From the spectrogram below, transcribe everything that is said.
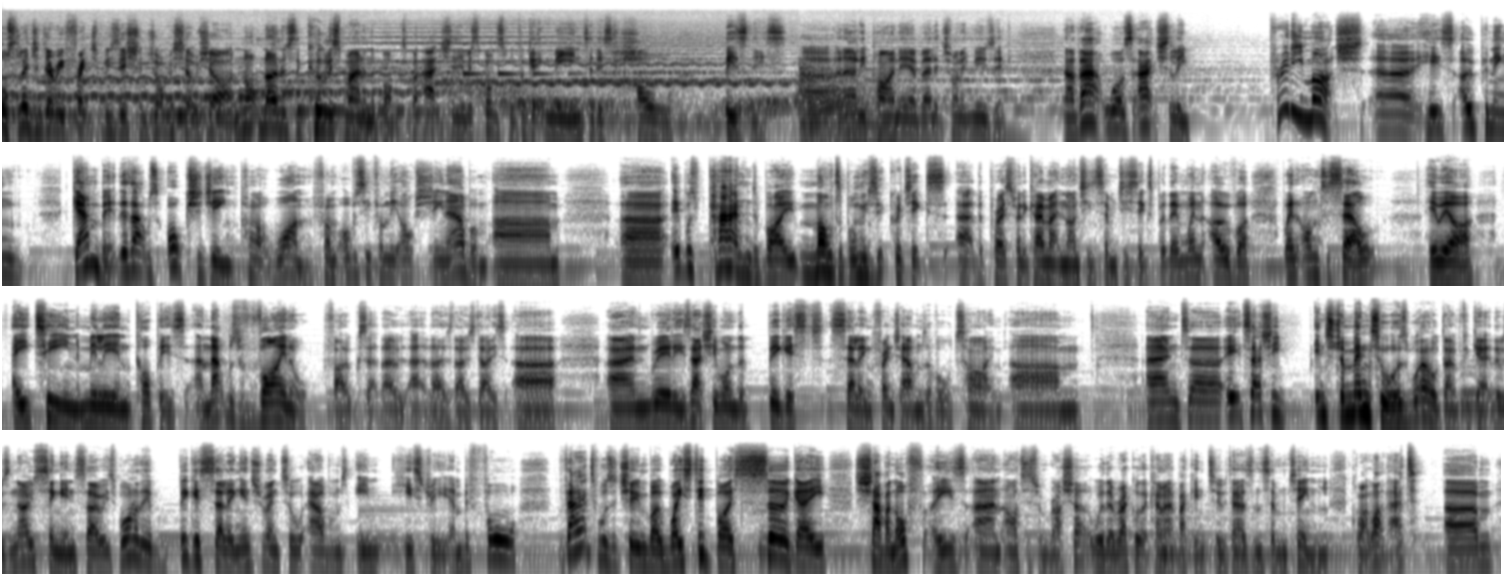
course, legendary French musician Jean Michel Jarre, not known as the coolest man in the box, but actually responsible for getting me into this whole business, uh, an early pioneer of electronic music. Now, that was actually pretty much uh, his opening gambit. That was Oxygen Part 1, from obviously from the Oxygen album. Um, uh, it was panned by multiple music critics at the press when it came out in 1976, but then went over, went on to sell here we are, 18 million copies, and that was vinyl, folks, at those at those those days. Uh, and really, it's actually one of the biggest selling French albums of all time. Um, and uh, it's actually instrumental as well. Don't forget, there was no singing, so it's one of the biggest selling instrumental albums in history. And before that was a tune by Wasted by Sergei Shabanov. He's an artist from Russia with a record that came out back in 2017. Quite like that. Um,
